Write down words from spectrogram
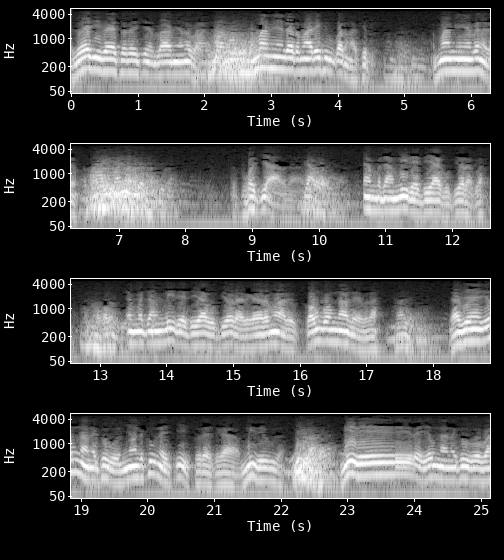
အလွဲကြီးပဲဆိုလို့ရှိရင်ဗာမြင်လို့ပါအမှန်မြင်တော့သမာဓိဥပဒနာဖြစ်ပြီအမှန်မြင်ရင်ဘယ်နဲ့တော့ဘောကြပါလားကြပါဘူးအမတန်မိတဲ့တရားကိုပြောတာပါ အမတန်မိတဲ့တရားကိုပြောတာဒကာရမတို့ကောင်းကောင်းနားလည်ပါလားဒါပြန်ယုံနာတစ်ခုကိုဉာဏ်တစ်ခုနဲ့ကြည့်ဆိုတဲ့စကားမိသေးဘူးလားမိပါဘူးမိပြီတဲ့ယုံနာတစ်ခုကိုဘာ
